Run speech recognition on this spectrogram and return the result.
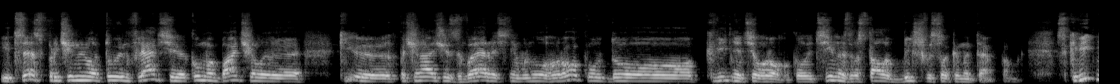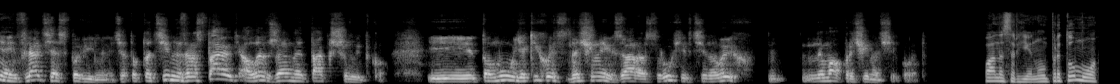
і це спричинило ту інфляцію, яку ми бачили е, починаючи з вересня минулого року до квітня цього року, коли ціни зростали більш високими темпами. З квітня інфляція сповільнюється, тобто ціни зростають, але вже не так швидко. І тому якихось значних зараз рухів цінових нема причин очікувати. Пане Сергію, ну при тому,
